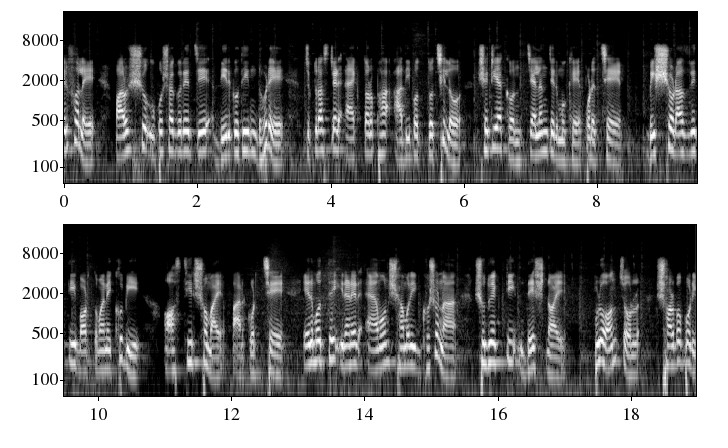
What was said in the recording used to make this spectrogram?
এর ফলে পারস্য উপসাগরে যে দীর্ঘদিন ধরে যুক্তরাষ্ট্রের একতরফা আধিপত্য ছিল, সেটি এখন চ্যালেঞ্জের মুখে পড়েছে। বিশ্ব রাজনীতি বর্তমানে খুবই অস্থির সময় পার করছে। এর মধ্যে ইরানের এমন সামরিক ঘোষণা শুধু একটি দেশ নয়, পুরো অঞ্চল সর্বোপরি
